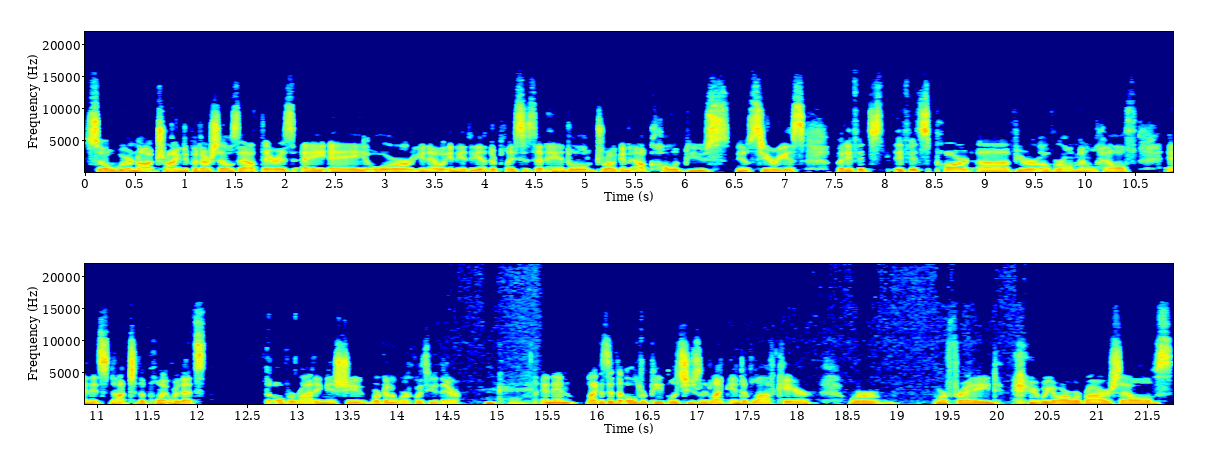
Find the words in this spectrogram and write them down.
So we're not trying to put ourselves out there as AA or, you know, any of the other places that handle drug and alcohol abuse, you know, serious. But if it's if it's part of your overall mental health and it's not to the point where that's the overriding issue, we're going to work with you there. Okay. And then like I said the older people it's usually like end of life care. We're we're afraid. Here we are, we're by ourselves.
